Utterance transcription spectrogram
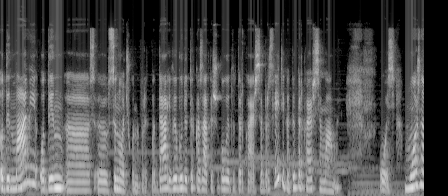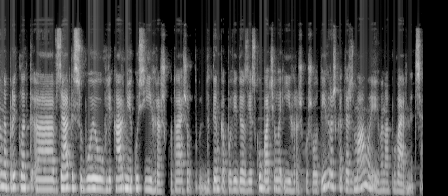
Один мамі, один е, синочку, наприклад. Да? І ви будете казати, що коли ти торкаєшся браслетика, ти торкаєшся мами. Ось, можна, наприклад, взяти з собою в лікарню якусь іграшку, та, щоб дитинка по відеозв'язку бачила іграшку, що от іграшка теж з мамою і вона повернеться.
